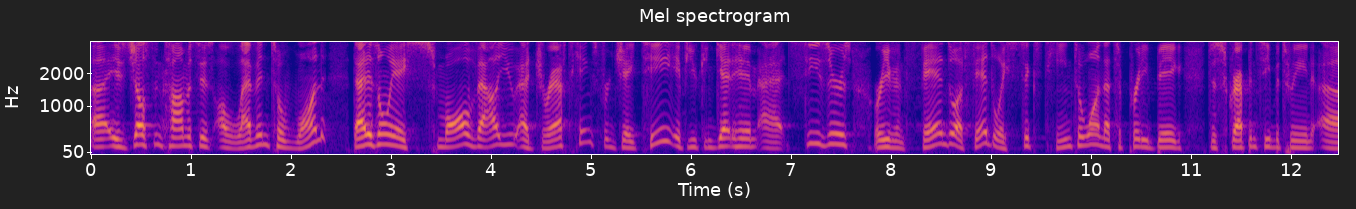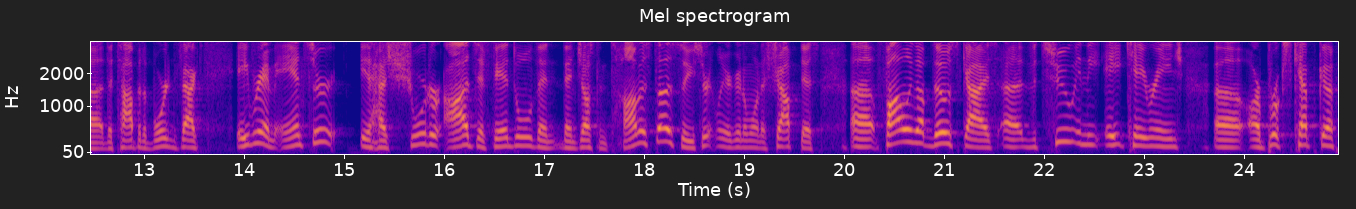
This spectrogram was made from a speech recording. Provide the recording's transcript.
uh, is Justin Thomas's 11 to 1. That is only a small value at DraftKings for JT. If you can get him at Caesars or even FanDuel, at FanDuel, 16 to 1. That's a pretty big discrepancy between uh, the top of the board. In fact, Abraham Ancer it has shorter odds at FanDuel than than Justin Thomas does, so you certainly are going to want to shop this. Uh, following up those guys, uh, the two in the 8K range uh, are Brooks Koepka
